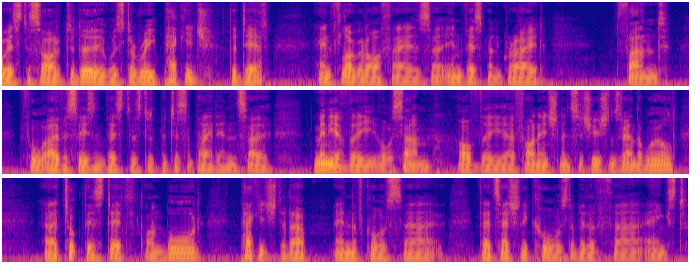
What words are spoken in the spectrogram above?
US decided to do was to repackage the debt and flog it off as an investment grade fund for overseas investors to participate in. So many of the, or some of the uh, financial institutions around the world uh, took this debt on board, packaged it up, and of course uh, that's actually caused a bit of uh, angst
